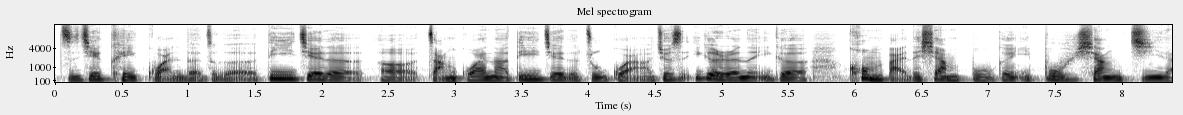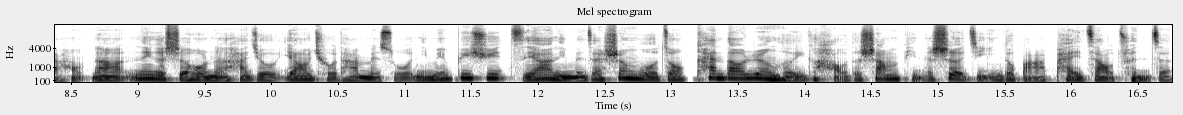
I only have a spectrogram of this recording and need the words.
直接可以管的这个第一阶的呃长官啊，第一阶的主管啊，就是一个人的一个空白的相簿跟一部相机，然后那那个时候呢，他就要求他们说，你们必须只要你们在生活中看到任何一个好的商品的设计，你都把它拍照存着。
